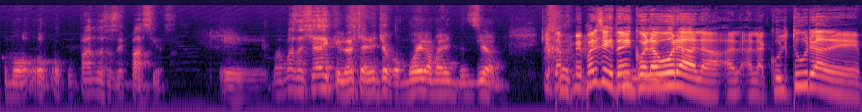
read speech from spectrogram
como o, ocupando esos espacios. Eh, más allá de que lo hayan hecho con buena o mala intención. Me parece que también colabora a la, a, a la cultura de,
